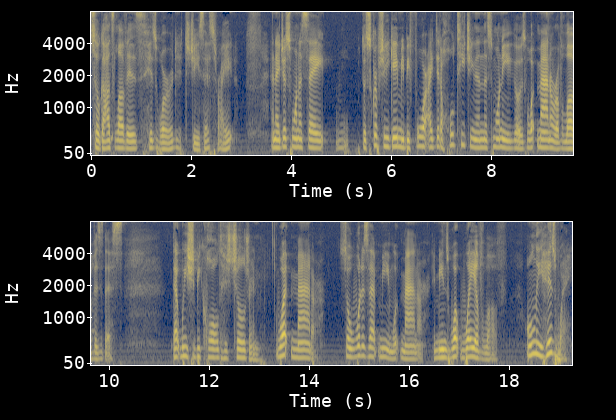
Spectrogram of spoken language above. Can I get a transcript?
So God's love is His Word, it's Jesus, right? And I just want to say the scripture He gave me before, I did a whole teaching then this morning. He goes, What manner of love is this? That we should be called His children. What manner? So, what does that mean? What manner? It means what way of love? Only His way.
